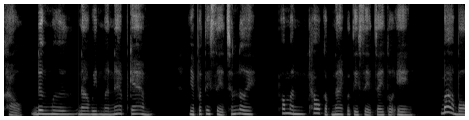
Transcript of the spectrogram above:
เข่า ดึงมือนาวินมาแนบแก้ม อย่าปฏิเสธฉันเลย เพราะมันเท่ากับนายปฏิเสธใจตัวเอง บ้าบอ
